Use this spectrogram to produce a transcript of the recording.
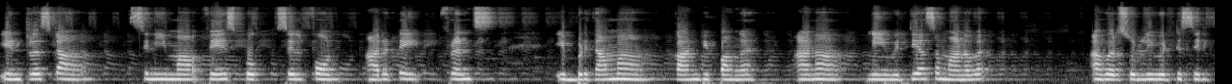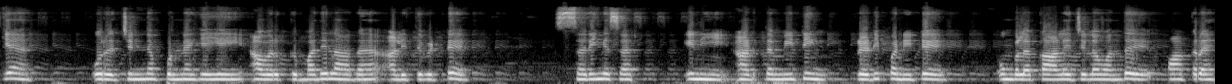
இன்ட்ரெஸ்டா சினிமா ஃபேஸ்புக் செல்போன் அரட்டை ஃப்ரெண்ட்ஸ் இப்படித்தாம்மா காண்பிப்பாங்க. ஆனா நீ வித்தியாசமானவ. அவர் சொல்லிவிட்டு சிரிக்க ஒரு சின்ன புன்னகையை அவருக்கு பதிலாக அளித்துவிட்டு சரிங்க சார் இனி அடுத்த மீட்டிங் ரெடி பண்ணிட்டு உங்களை காலேஜில் வந்து பார்க்குறேன்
